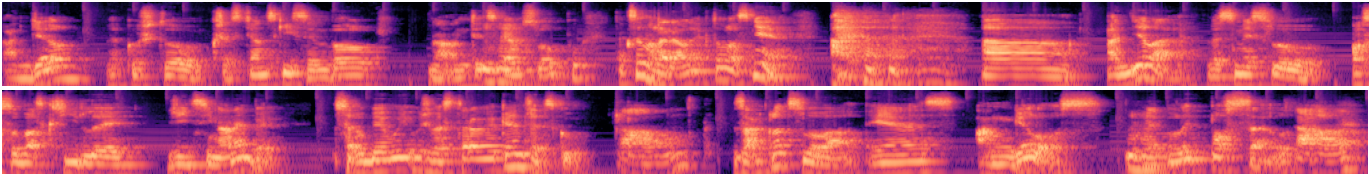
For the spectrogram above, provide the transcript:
anděl, jakožto křesťanský symbol na antickém mm-hmm. sloupu, tak jsem hledal, jak to vlastně je. a anděle ve smyslu osoba s křídly žijící na nebi se objevují už ve starověkém Řecku. Aha. Základ slova je z angelos, mm-hmm. neboli posel. Aha.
